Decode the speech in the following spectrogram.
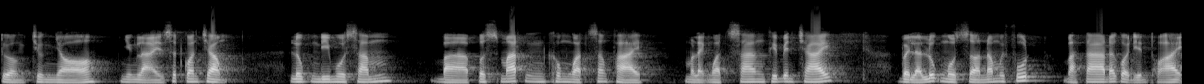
tưởng chừng nhỏ nhưng lại rất quan trọng. Lúc đi mua sắm, Bà Postmart không ngoặt sang phải Mà lại ngoặt sang phía bên trái. Vậy là lúc 1 giờ 50 phút, Bà ta đã gọi điện thoại.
